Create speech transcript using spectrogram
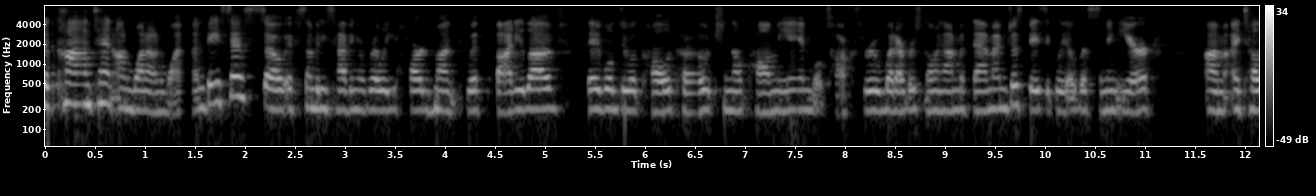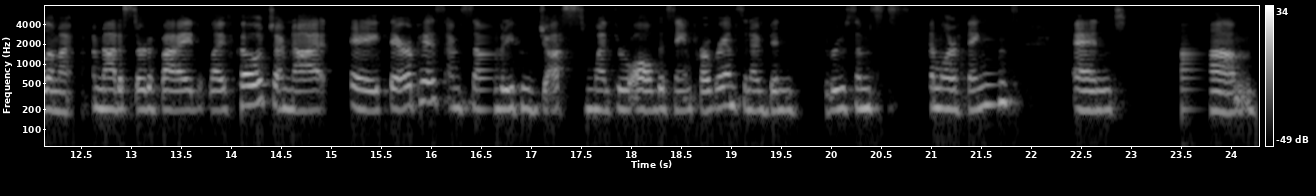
the content on one-on-one basis. So if somebody's having a really hard month with body love, they will do a call a coach and they'll call me and we'll talk through whatever's going on with them. I'm just basically a listening ear. Um, I tell them I, I'm not a certified life coach. I'm not a therapist. I'm somebody who just went through all the same programs and I've been through some similar things and um,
